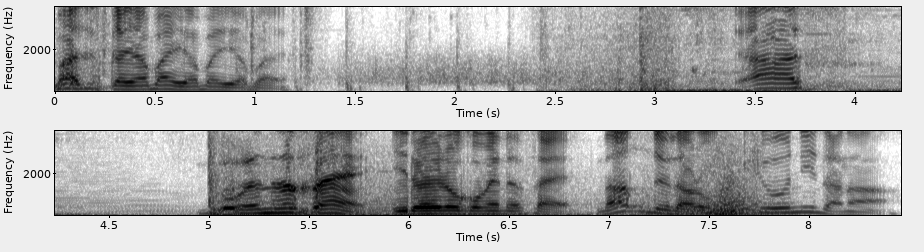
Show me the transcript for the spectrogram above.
マジか、やばいやばいやばい。よし。ごめんなさい。いろいろごめんなさい。なんでだろう？急にだな。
